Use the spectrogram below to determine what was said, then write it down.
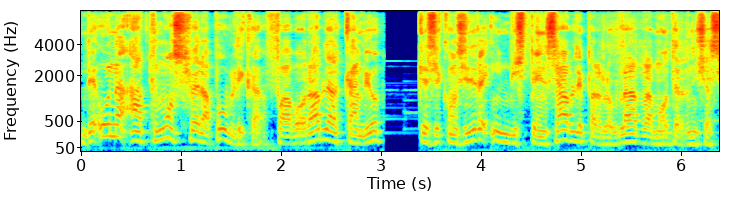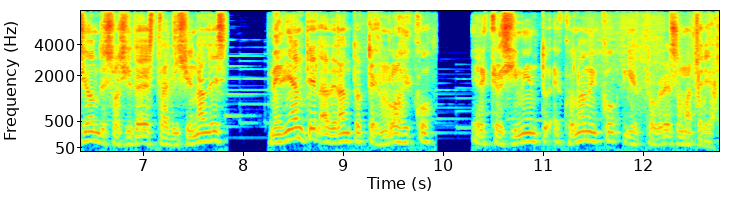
de una atmósfera pública favorable al cambio que se considera indispensable para lograr la modernización de sociedades tradicionales mediante el adelanto tecnológico, el crecimiento económico y el progreso material.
